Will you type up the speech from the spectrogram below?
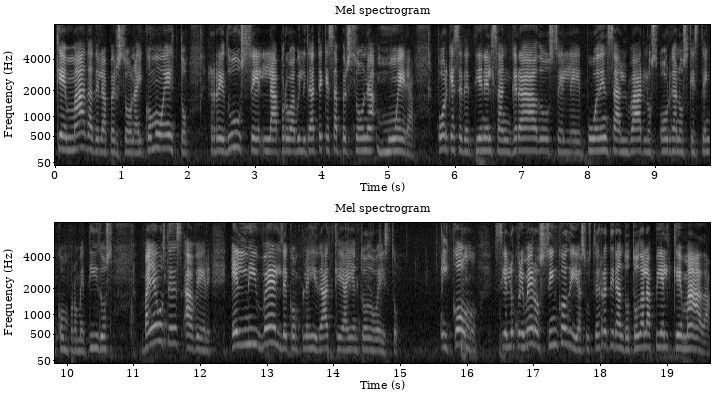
quemada de la persona y cómo esto reduce la probabilidad de que esa persona muera, porque se detiene el sangrado, se le pueden salvar los órganos que estén comprometidos. Vayan ustedes a ver el nivel de complejidad que hay en todo esto. Y cómo, si en los primeros cinco días usted retirando toda la piel quemada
